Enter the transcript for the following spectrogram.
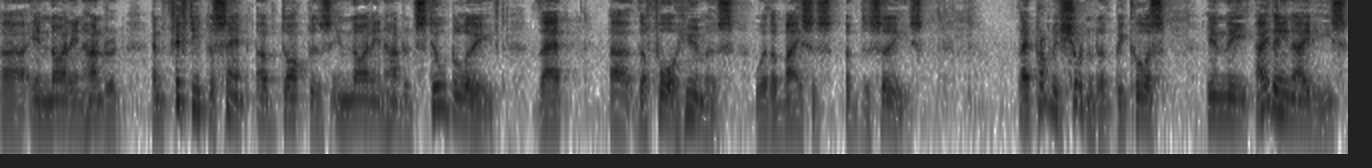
uh, in 1900, and 50% of doctors in 1900 still believed that uh, the four humours were the basis of disease. They probably shouldn't have, because in the 1880s,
